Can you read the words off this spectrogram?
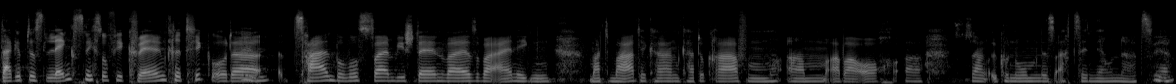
Da gibt es längst nicht so viel Quellenkritik oder mhm. Zahlenbewusstsein wie stellenweise bei einigen Mathematikern, Kartografen, ähm, aber auch äh, sozusagen Ökonomen des 18. Jahrhunderts. Mhm. Ja.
